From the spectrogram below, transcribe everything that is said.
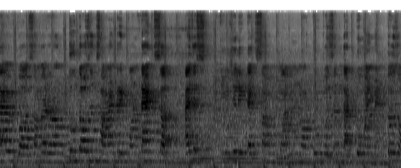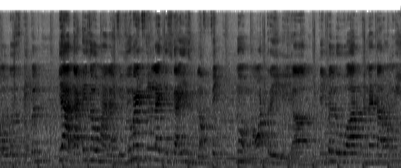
have uh, somewhere around 2700 contacts uh, I just usually text some one or two person that to my mentors, all those people. Yeah, that is how my life is. You might feel like this guy is bluffing. No, not really. Uh, people who are in and around me,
